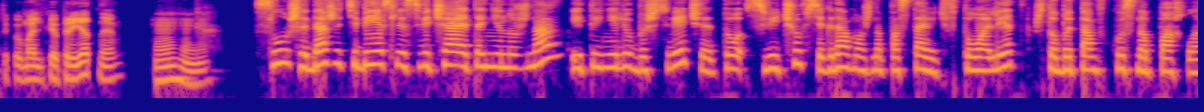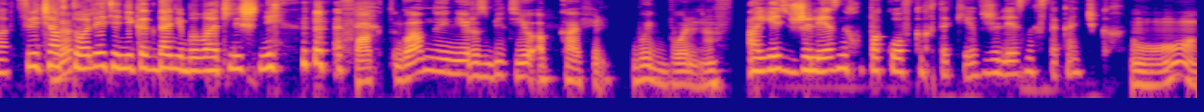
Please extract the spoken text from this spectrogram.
такое маленькое приятное. Угу. Слушай, даже тебе, если свеча это не нужна, и ты не любишь свечи, то свечу всегда можно поставить в туалет, чтобы там вкусно пахло. Свеча да? в туалете никогда не бывает лишней. Факт. Главное не разбить ее об кафель. Будет больно. А есть в железных упаковках такие, в железных стаканчиках. О,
